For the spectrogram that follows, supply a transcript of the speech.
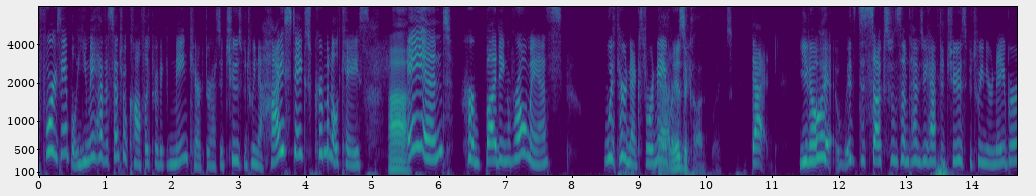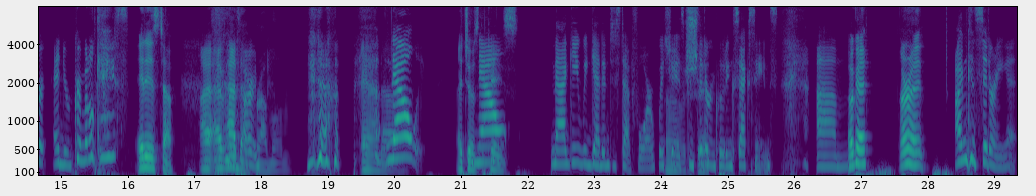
For example, you may have a central conflict where the main character has to choose between a high stakes criminal case ah, and her budding romance with her next door neighbor. that is a conflict. that you know it, it just sucks when sometimes you have to choose between your neighbor and your criminal case. It is tough. I, I've had that hard. problem, and uh, now, I chose now- the case. Maggie, we get into step four, which Oh, is consider shit. including sex scenes. Um, Okay, all right. I'm considering it.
